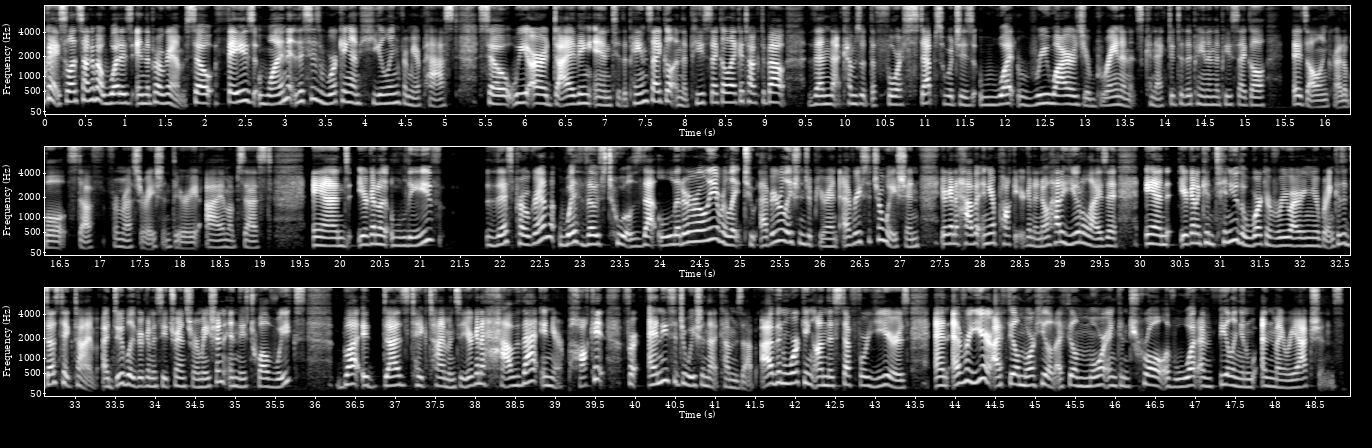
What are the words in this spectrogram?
Okay, so let's talk about what is in the program. So, phase one, this is working on healing from your past. So, we are diving into the pain cycle and the peace cycle, like I talked about. Then that comes with the four steps, which is what rewires your brain and it's connected to the pain and the peace cycle. It's all incredible stuff from restoration theory. I am obsessed. And you're going to leave this program with those tools that literally relate to every relationship you're in, every situation. You're going to have it in your pocket. You're going to know how to utilize it. And you're going to continue the work of rewiring your brain because it does take time. I do believe you're going to see transformation in these 12 weeks, but it does take time. And so you're going to have that in your pocket for any situation that comes up. I've been working on this stuff for years. And every year I feel more healed. I feel more in control of what I'm feeling and, and my reactions.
